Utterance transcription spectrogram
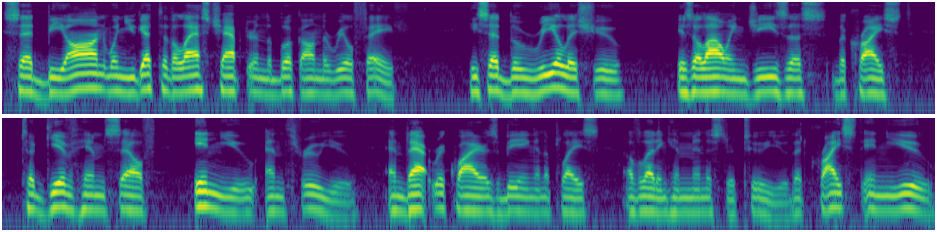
said, Beyond, when you get to the last chapter in the book on the real faith, he said, the real issue is allowing Jesus, the Christ, to give himself in you and through you. And that requires being in a place of letting him minister to you. That Christ in you,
